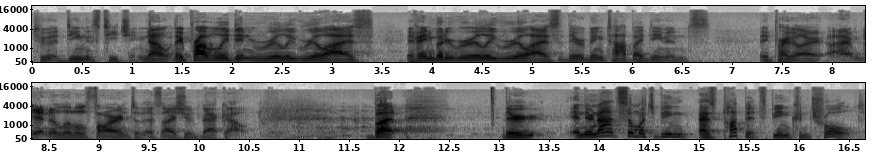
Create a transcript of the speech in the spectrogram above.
to a demon's teaching? Now, they probably didn't really realize, if anybody really realized that they were being taught by demons, they'd probably be like, I'm getting a little far into this, I should back out. But they're, and they're not so much being as puppets, being controlled.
